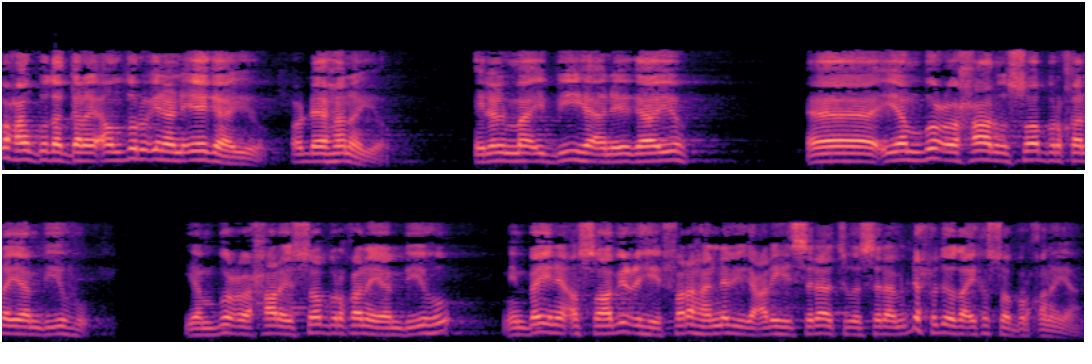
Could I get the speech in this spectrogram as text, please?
waxaan gudagalay anduru inaan eegaayo oo dheehanayo ilalmaa'i biyihii aan eegaayo yambucu xaaluu soo burqanayaan biyuhu yambucu xaalay soo burqanayaan biyuhu min bayni asaabicihi faraha nebiga calayhi salaatu wasalaam dhexdooda ay ka soo burqanayaan.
